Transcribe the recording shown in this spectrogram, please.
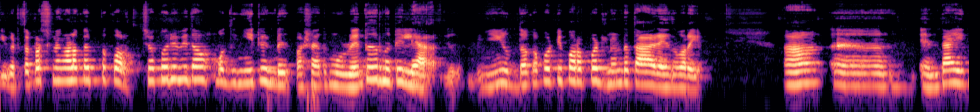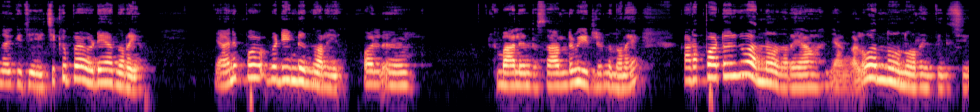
ഇവിടുത്തെ പ്രശ്നങ്ങളൊക്കെ ഇപ്പോൾ കുറച്ചൊക്കെ ഒരു വിധം ഒതുങ്ങിയിട്ടുണ്ട്. പക്ഷെ അത് മുഴുവൻ തീർന്നിട്ടില്ല. ഇനി യുദ്ധമൊക്കെ പൊട്ടി പുറപ്പെടുന്നുണ്ട് താഴെ എന്ന് പറയും. ആ എന്തായി നോക്കി ചേച്ചിക്ക് ഇപ്പോൾ എവിടെയാണെന്ന് പറയും. ഞാനിപ്പോൾ ഇവിടെ ഉണ്ടെന്ന് പറയും ബാലേന്ദ്ര സാറിന്റെ വീട്ടിലുണ്ടെന്ന് പറയും. കടപ്പാട്ടൂർക്ക് വന്നോ എന്നറിയാം ഞങ്ങൾ വന്നു എന്ന് പറയും തിരിച്ച്.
